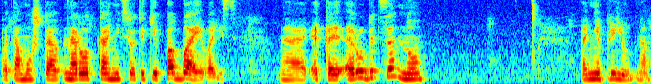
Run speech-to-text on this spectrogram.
потому что народ-то они все-таки побаивались. Э, это рубится, но неприлюдно.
